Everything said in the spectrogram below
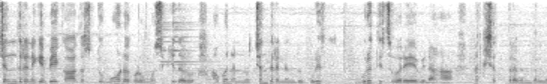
ಚಂದ್ರನಿಗೆ ಬೇಕಾದಷ್ಟು ಮೋಡಗಳು ಮುಸುಕಿದರೂ ಅವನನ್ನು ಚಂದ್ರನೆಂದು ಗುರಿ, ಗುರುತಿಸುವರೇ ವಿನಃ ನಕ್ಷತ್ರವೆಂದಲ್ಲ.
